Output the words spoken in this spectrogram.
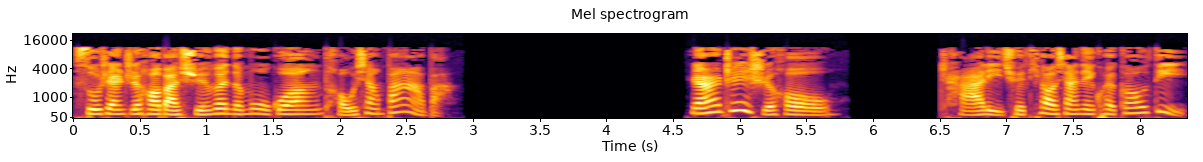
苏珊只好把询问的目光投向爸爸。然而这时候，查理却跳下那块高地，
